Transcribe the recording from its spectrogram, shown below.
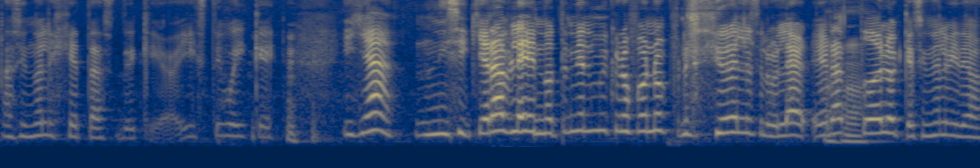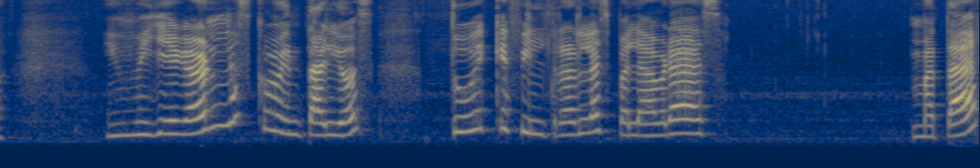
Haciéndole jetas de que, ay, este güey qué. Y ya, ni siquiera hablé, no tenía el micrófono prendido del celular. Era todo lo que hacía en el video. Y me llegaron unos comentarios. Tuve que filtrar las palabras matar,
